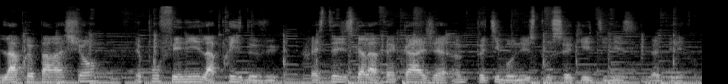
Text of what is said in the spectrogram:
la préparation et pour finir la prise de vue. Restez jusqu'à la fin car j'ai un petit bonus pour ceux qui utilisent le téléphone.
